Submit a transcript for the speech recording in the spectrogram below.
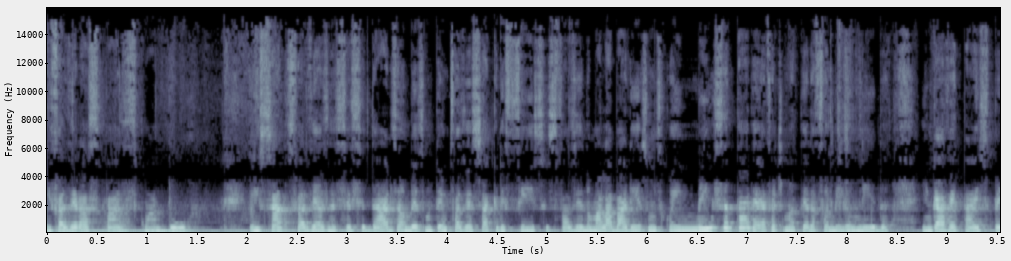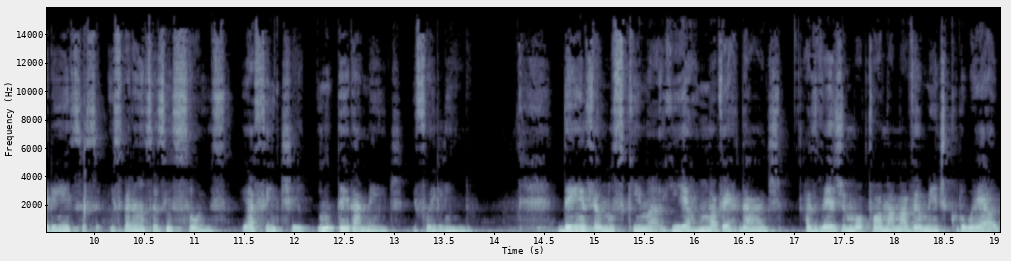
em fazer as pazes com a dor, em satisfazer as necessidades ao mesmo tempo fazer sacrifícios, fazendo malabarismos com a imensa tarefa de manter a família unida, engavetar experiências, esperanças em sonhos e a sentir inteiramente. E foi lindo. Denzel nos quima ria rumo à verdade. Às vezes, de forma amavelmente cruel,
